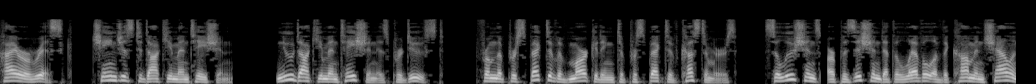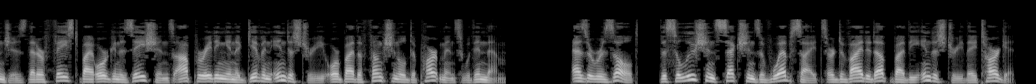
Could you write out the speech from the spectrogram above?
Higher risk. Changes to documentation. New documentation is produced. From the perspective of marketing to prospective customers, solutions are positioned at the level of the common challenges that are faced by organizations operating in a given industry or by the functional departments within them. As a result, the solutions sections of websites are divided up by the industry they target.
